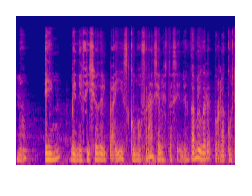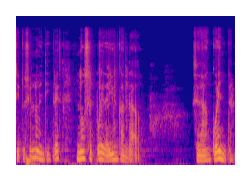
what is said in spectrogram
¿no? En beneficio del país, como Francia lo está haciendo. En cambio, por la Constitución 93 no se puede, hay un candado. ¿Se dan cuenta?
